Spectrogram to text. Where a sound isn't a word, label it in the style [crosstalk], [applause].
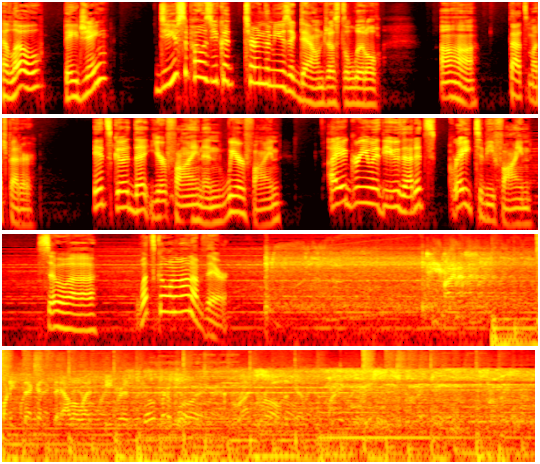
Hello, Beijing? Do you suppose you could turn the music down just a little? Uh huh, that's much better. It's good that you're fine and we're fine. I agree with you that it's great to be fine. So, uh, what's going on up there? T minus 20 seconds to LOS risk. Go for deploy.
